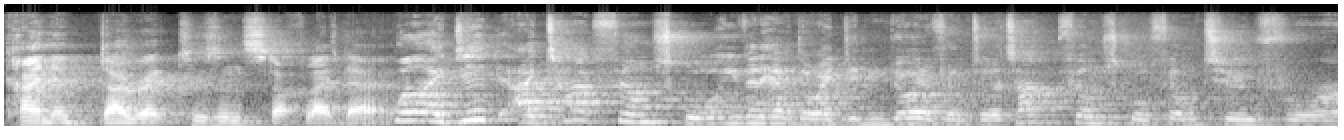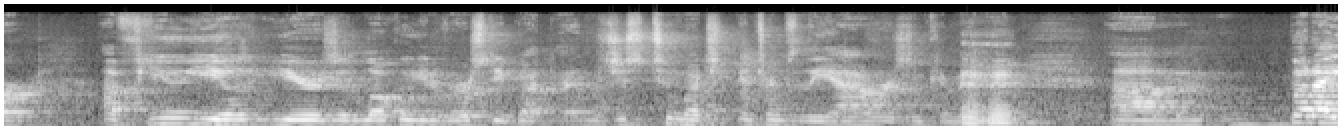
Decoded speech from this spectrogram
kind of directors and stuff like that? Well, I did. I taught film school, even though I didn't go to film school. I taught film school, film two, for a few years, years at a local university, but it was just too much in terms of the hours and commitment. Um, but I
